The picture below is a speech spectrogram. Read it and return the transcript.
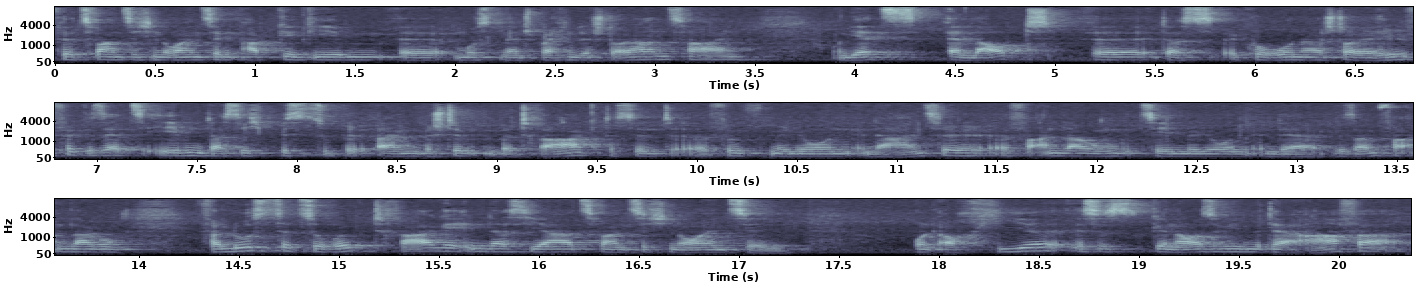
für 2019 abgegeben, mussten entsprechende Steuern zahlen. Und jetzt erlaubt äh, das Corona-Steuerhilfegesetz eben, dass ich bis zu einem bestimmten Betrag, das sind äh, 5 Millionen in der Einzelveranlagung, 10 Millionen in der Gesamtveranlagung, Verluste zurücktrage in das Jahr 2019. Und auch hier ist es genauso wie mit der AFA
